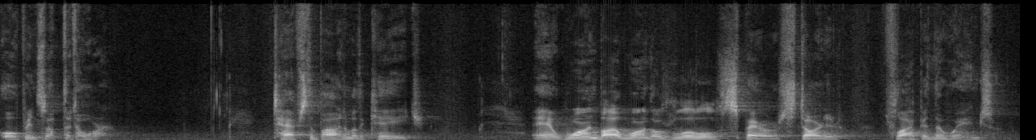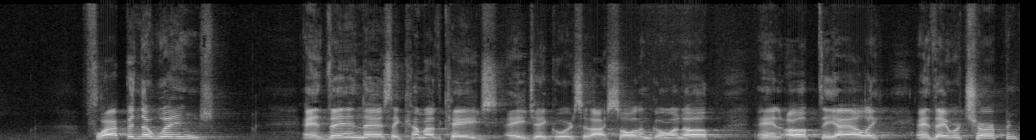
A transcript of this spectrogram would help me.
opens up the door, taps the bottom of the cage, And one by one, those little sparrows started flapping their wings. Flapping their wings. And then, as they come out of the cage, A.J. Gordon said, I saw them going up and up the alley, and they were chirping.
